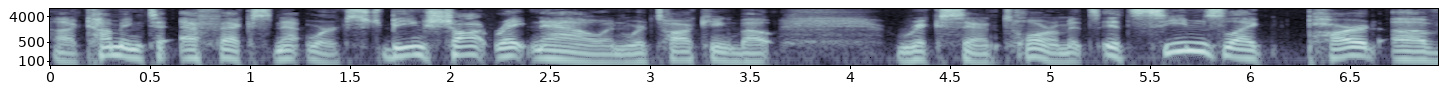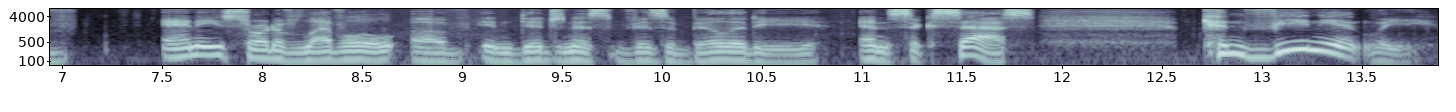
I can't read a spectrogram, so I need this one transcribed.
uh, coming to FX networks, being shot right now, and we're talking about Rick Santorum. It's, it seems like part of any sort of level of indigenous visibility and success conveniently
